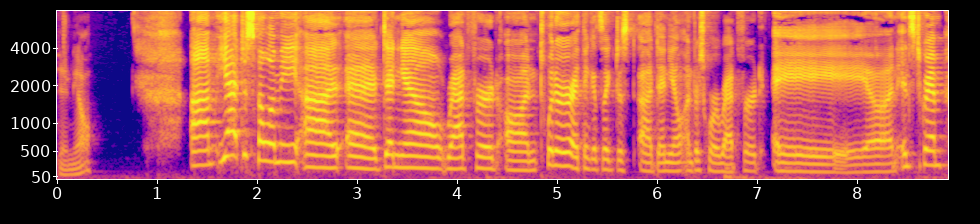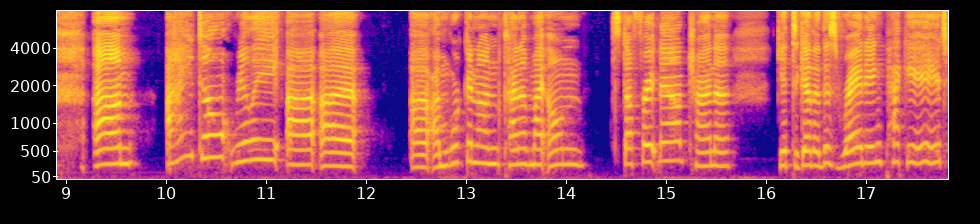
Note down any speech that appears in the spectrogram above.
Danielle? Um, yeah, just follow me, uh, uh, Danielle Radford on Twitter. I think it's like just uh, Danielle underscore Radford a, on Instagram. Um, I don't really. Uh, uh, uh, I'm working on kind of my own stuff right now, trying to get together this writing package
